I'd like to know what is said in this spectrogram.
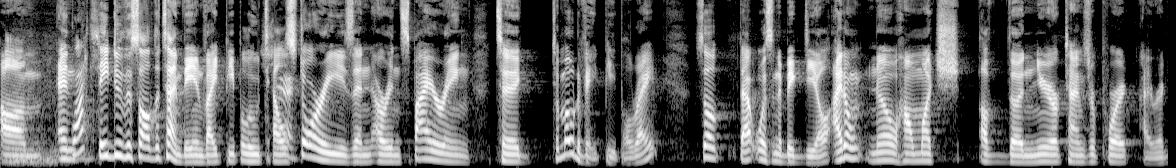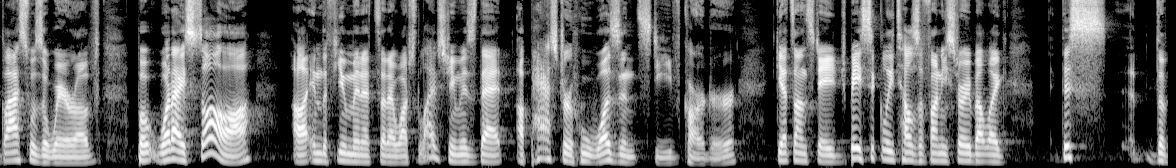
Um, and What? they do this all the time. They invite people who tell Sure. stories and are inspiring to to motivate people, right? So that wasn't a big deal. I don't know how much of the New York Times report Ira Glass was aware of, but what I saw uh, in the few minutes that I watched the live stream is that a pastor who wasn't Steve Carter gets on stage, basically tells a funny story about like this the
